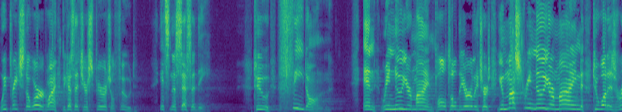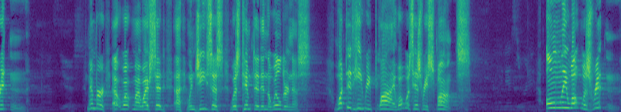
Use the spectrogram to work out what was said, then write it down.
We preach the word. Why? Because that's your spiritual food. It's necessity to feed on and renew your mind. Paul told the early church, you must renew your mind to what is written. Remember uh, what my wife said uh, when Jesus was tempted in the wilderness? What did he reply? What was his response? Only what was written.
